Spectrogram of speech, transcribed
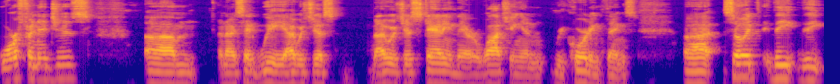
orphanages, um, and I said we. I was just I was just standing there watching and recording things. Uh, so it, the the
